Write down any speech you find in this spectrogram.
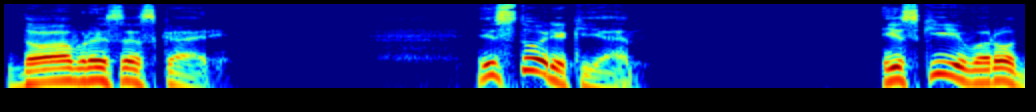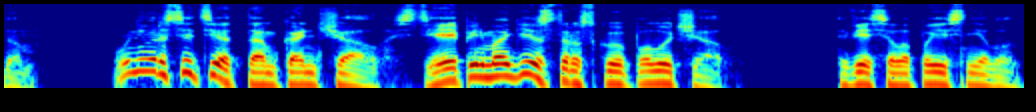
Добрый сыскарь. Историк я. Из Киева родом. Университет там кончал, степень магистрскую получал. Весело пояснил он.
